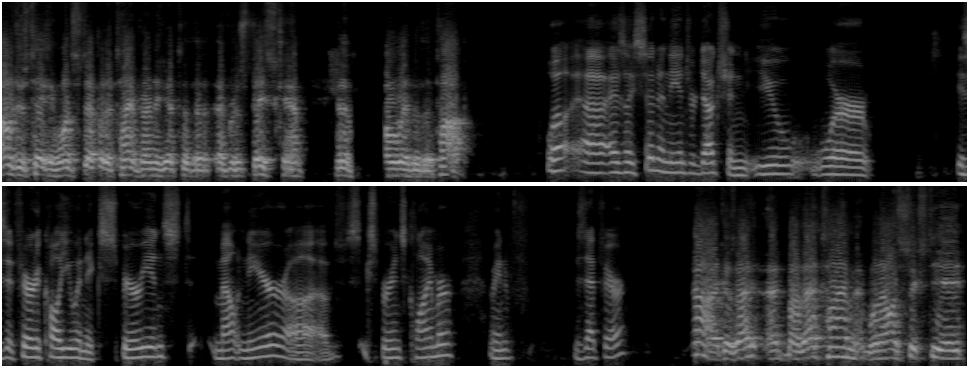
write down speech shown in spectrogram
I was just taking one step at a time, trying to get to the Everest Base Camp and all the way to the top. Well, uh, as I said in the introduction, you were. Is it fair to call you an experienced mountaineer, uh, experienced climber? I mean, is that fair? Yeah, because I, at, by that time, when I was 68,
